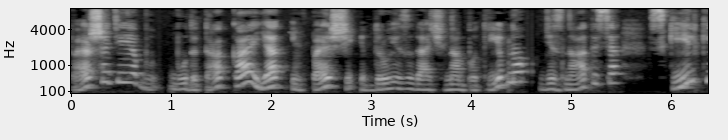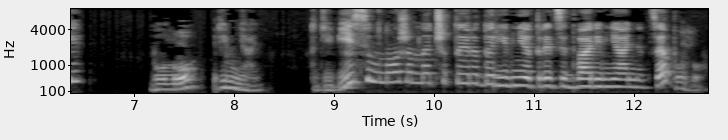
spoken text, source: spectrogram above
Перша дія буде така, як і в першій, і в другій задачі. Нам потрібно дізнатися, скільки було рівнянь. Тоді 8 множимо на 4 дорівнює 32 рівняння. Це було.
